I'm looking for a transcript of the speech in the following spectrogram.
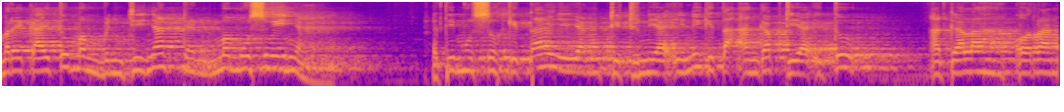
mereka itu membencinya dan memusuhinya. Jadi musuh kita yang di dunia ini kita anggap dia itu adalah orang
